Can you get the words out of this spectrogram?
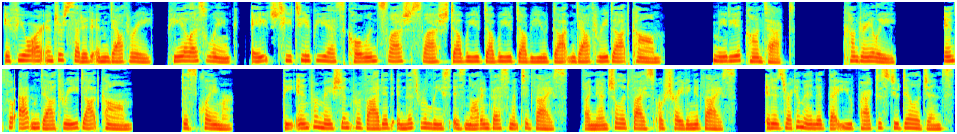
If you are interested in DAO 3, PLS link, https colon slash slash www.mdao3.com. Media contact. Kundrili. Info at mdao3.com. Disclaimer The information provided in this release is not investment advice, financial advice, or trading advice. It is recommended that you practice due diligence,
